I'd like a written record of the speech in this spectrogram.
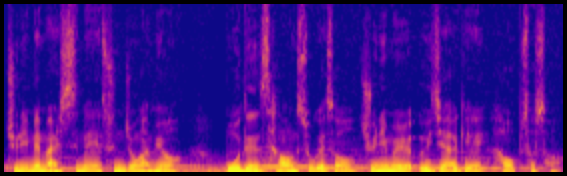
주님의 말씀에 순종하며 모든 상황 속에서 주님을 의지하게 하옵소서.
